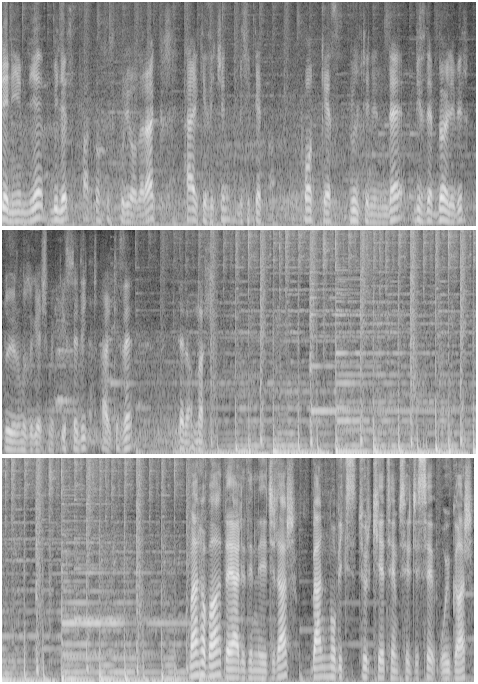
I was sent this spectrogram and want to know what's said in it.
deneyimleyebilir. Patronsuz kurye olarak herkes için bisiklet podcast bülteninde biz de böyle bir duyurumuzu geçmek istedik. Herkese selamlar. Merhaba değerli dinleyiciler. Ben Mobix Türkiye temsilcisi Uygar.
